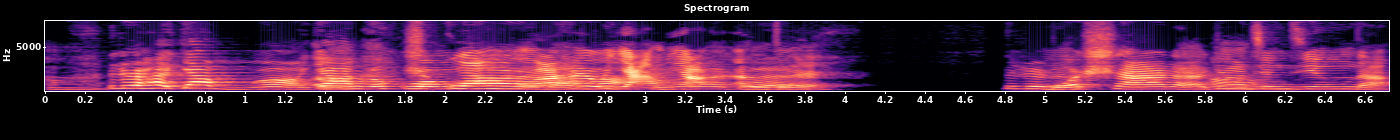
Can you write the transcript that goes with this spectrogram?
嗯，那阵儿还压膜，压什么光光膜，还有麻雅面儿，嗯，对，磨砂的，亮嗯晶晶的，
